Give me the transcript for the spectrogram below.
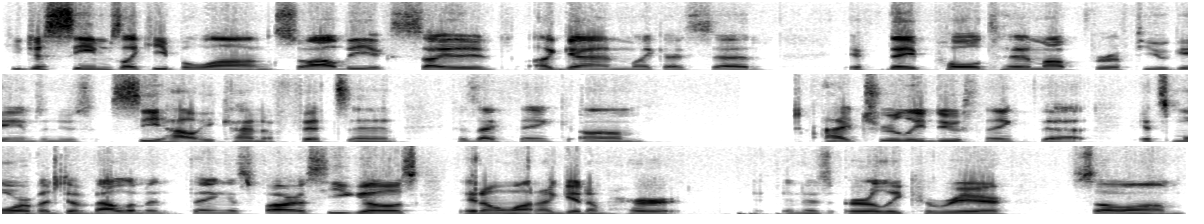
He just seems like he belongs. So I'll be excited again, like I said, if they pulled him up for a few games and just see how he kind of fits in because I think um, I truly do think that it's more of a development thing as far as he goes. They don't want to get him hurt in his early career. So um,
